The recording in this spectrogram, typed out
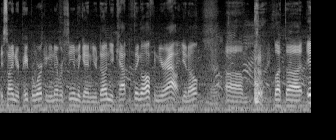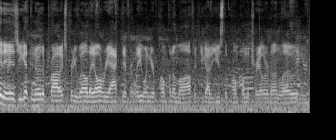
they sign your paperwork and you never see them again. You're done. You cap the thing off and you're out. You know. Um, but uh, it is. You get to know the products pretty well. They all react differently when you're pumping them off. If you got to use the pump on the trailer to unload. And,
